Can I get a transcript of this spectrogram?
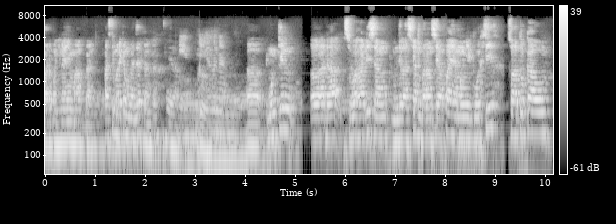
para penghinanya maafkan. Pasti mereka mengajarkan kan. Iya. Iya benar. Eh, mungkin eh, ada sebuah hadis yang menjelaskan barang siapa yang mengikuti suatu kaum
